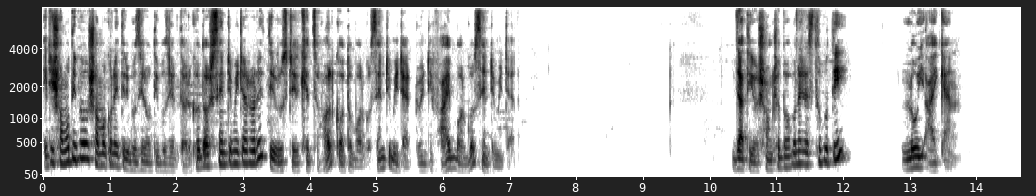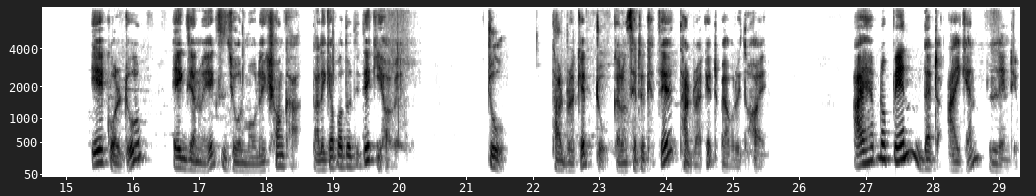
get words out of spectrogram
এটি সমদ্বিবাহু সমকোণী ত্রিভুজের অতিভুজের দৈর্ঘ্য দশ সেন্টিমিটার হলে ত্রিভুজটির ক্ষেত্রফল কত বর্গ সেন্টিমিটার? টোয়েন্টি ফাইভ বর্গ সেন্টিমিটার। জাতীয় সংসদ ভবনের স্থপতি লুই আইক্যান এ ইকুয়াল টু এক্স যেন এক্স জোর মৌলিক সংখ্যা। তালিকা পদ্ধতিতে কি হবে? টু থার্ড ব্র্যাকেট টু কারণ সেটের ক্ষেত্রে থার্ড ব্র্যাকেট ব্যবহৃত হয়। আই হ্যাভ নো পেন দ্যাট আই ক্যান লেন্ড ইউ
